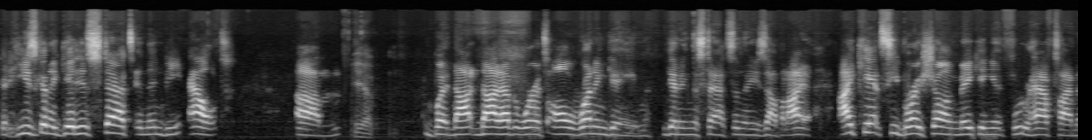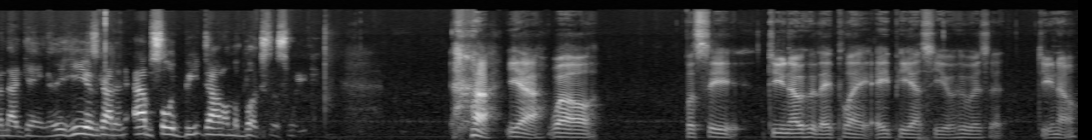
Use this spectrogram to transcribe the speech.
that he's going to get his stats and then be out. Um, yep. But not not have it where it's all running game, getting the stats and then he's out. But I I can't see Bryce Young making it through halftime in that game. He has got an absolute beat down on the books this week. yeah. Well, let's see. Do you know who they play? APSU. Who is it? Do you know?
